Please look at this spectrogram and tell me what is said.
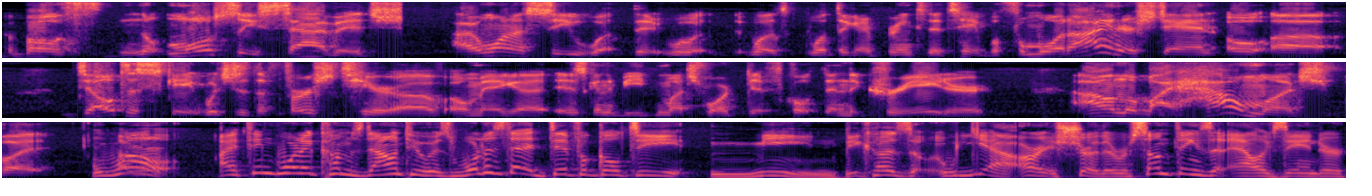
both no, mostly Savage. I want to see what they, what what, what they're going to bring to the table. From what I understand, oh, uh, Deltascape, which is the first tier of Omega, is going to be much more difficult than the Creator. I don't know by how much, but Well, I think what it comes down to is what does that difficulty mean? Because yeah, all right, sure, there were some things that Alexander,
